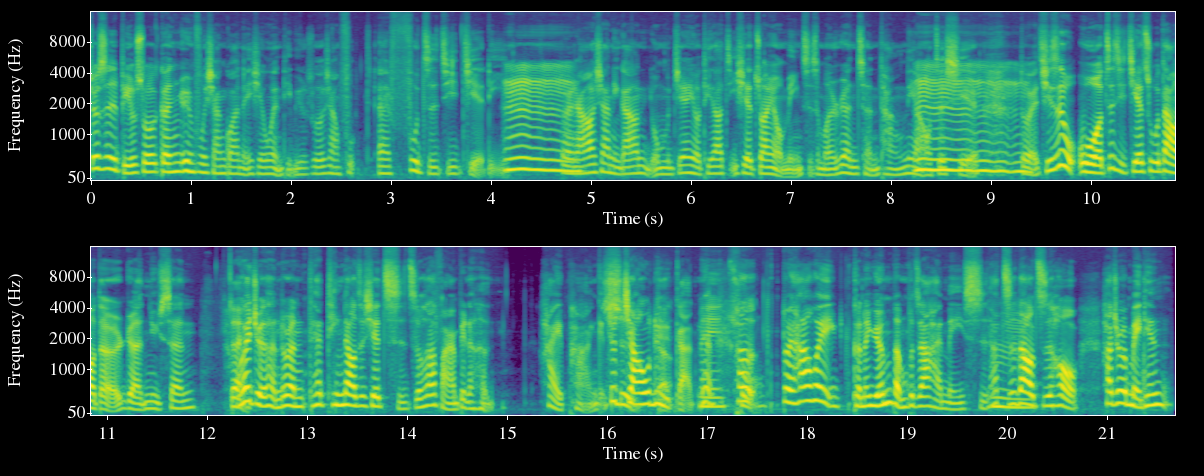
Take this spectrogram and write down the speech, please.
就是比如说跟孕妇相关的一些问题，比如说像腹呃腹直肌解离，嗯。对，然后像你刚刚我们今天有提到一些专有名词，什么妊娠糖尿这些，嗯对，其实我自己接触到的人，女生，我会觉得很多人她听到这些词之后，她反而变得很害怕，就焦虑感，没她错，对，她会可能原本不知道还没事，她知道之后，她就会每天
